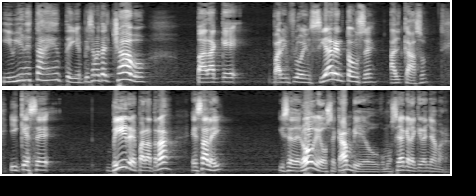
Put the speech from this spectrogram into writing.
Y viene esta gente y empieza a meter chavo para que, para influenciar entonces al caso y que se vire para atrás esa ley y se derogue o se cambie o como sea que le quieran llamar.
